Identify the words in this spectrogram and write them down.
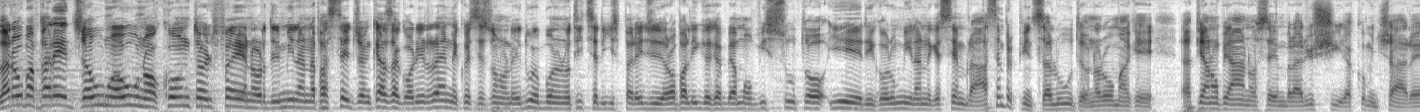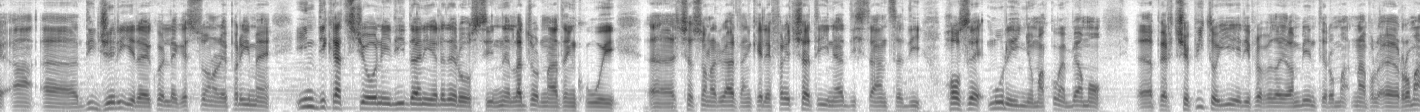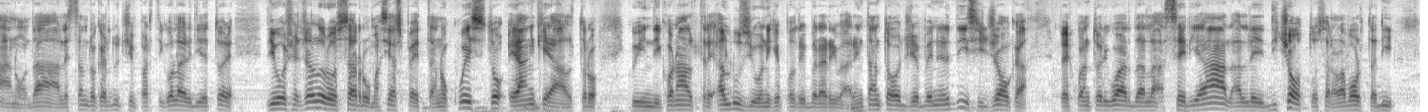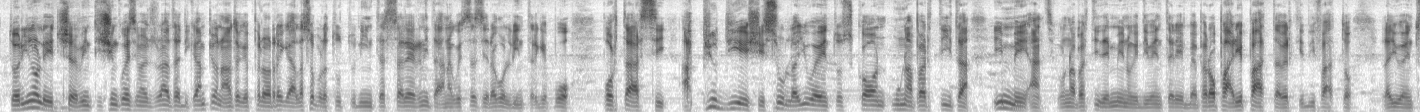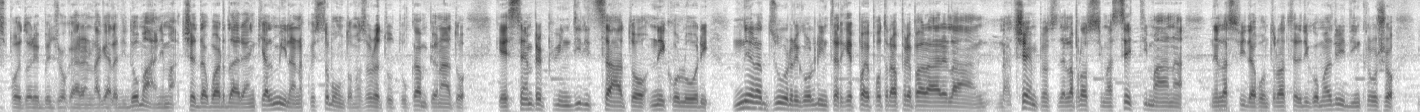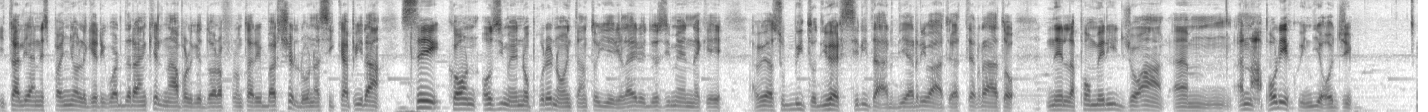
La Roma pareggia 1-1 contro il Feyenoord, il Milan pasteggia in casa con il Ren e queste sono le due buone notizie degli spareggi di Europa League che abbiamo vissuto ieri con un Milan che sembra sempre più in salute, una Roma che eh, piano piano sembra riuscire a cominciare a eh, digerire quelle che sono le prime indicazioni di Daniele De Rossi nella giornata in cui eh, ci sono arrivate anche le frecciatine a distanza di José Mourinho, ma come abbiamo eh, percepito ieri proprio dall'ambiente roma, Napoli, eh, romano, da Alessandro Carducci in particolare, direttore di Voce Giallorossa, a Roma si aspettano questo e anche altro, quindi con altre allusioni che potrebbero arrivare. Intanto oggi è venerdì, si gioca per quanto riguarda la Serie A, alle 18 sarà la volta di Torino-Lecce, la 25esima giornata di campionato che però regala soprattutto un'Inter Salernitana questa sera con l'Inter che può portarsi a più 10 sulla Juventus con una partita in meno, anzi con una partita in meno che diventerebbe però pari e patta perché di fatto la Juventus poi dovrebbe giocare nella gara di domani, ma c'è da guardare anche al Milan a questo punto, ma soprattutto un campionato che è sempre più indirizzato nei colori nerazzurri con l'Inter che poi potrà preparare la, la Champions della prossima settimana nella sfida contro l'Atletico Madrid, incrocio italiano e spagnolo che riguarderà anche il Napoli che dovrà affrontare il Barcellona, si capirà se con Osimen oppure no, intanto ieri l'aereo di Osimen che aveva subito diversi ritardi è arrivato e atterrato nel pomeriggio a, um, a Napoli e quindi oggi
